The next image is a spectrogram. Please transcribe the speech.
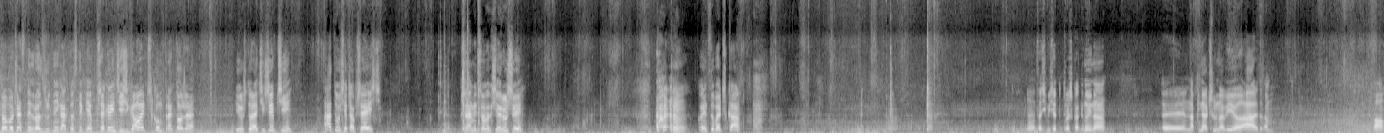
W nowoczesnych rozrzutnikach to styknie przekręcić gałeczką w traktorze i już to leci szybciej. A tu się trzeba przejść. Przynajmniej człowiek się ruszy. Końcóweczka. No, coś mi się tu troszkę gnój na e, napinaczu nawija, ale to tam. O,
